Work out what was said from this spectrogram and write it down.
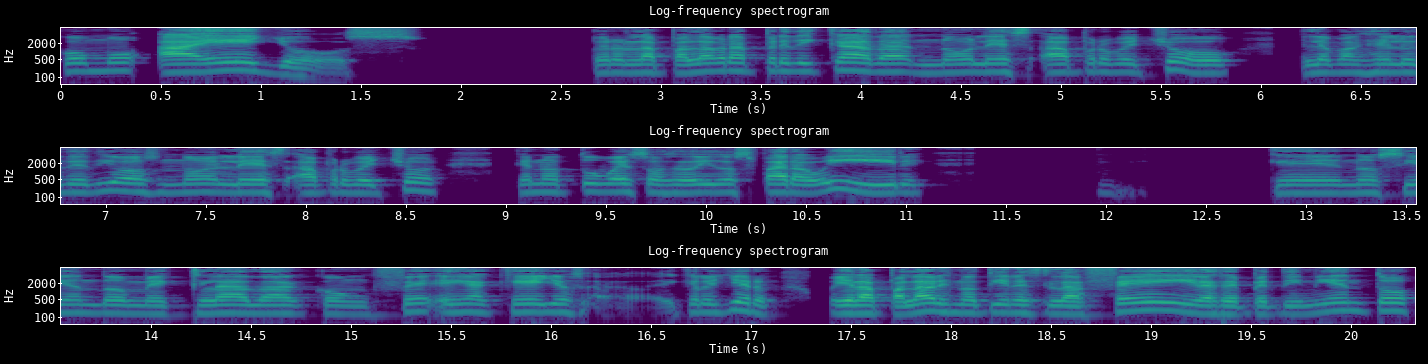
como a ellos. Pero la palabra predicada no les aprovechó, el evangelio de Dios no les aprovechó, que no tuvo esos oídos para oír que no siendo mezclada con fe en aquellos eh, que lo oyeron. Oye, la palabra, si no tienes la fe y el arrepentimiento,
